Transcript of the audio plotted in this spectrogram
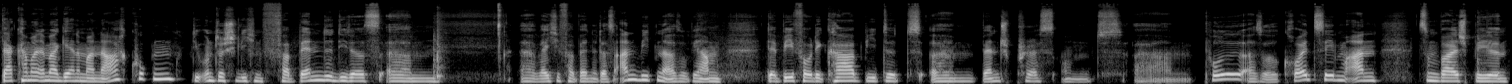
Da kann man immer gerne mal nachgucken, die unterschiedlichen Verbände, die das, ähm, äh, welche Verbände das anbieten. Also wir haben der BVDK bietet ähm, Bench Press und ähm, Pull, also Kreuzheben an, zum Beispiel.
